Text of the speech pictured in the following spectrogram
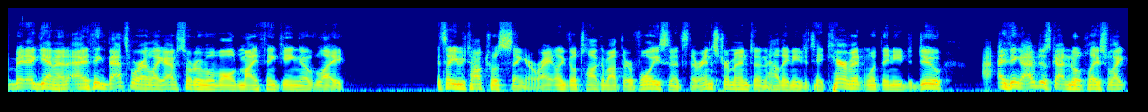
But again, I, I think that's where like I've sort of evolved my thinking of like it's like if you talk to a singer, right? Like they'll talk about their voice and it's their instrument and how they need to take care of it and what they need to do. I, I think I've just gotten to a place where like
